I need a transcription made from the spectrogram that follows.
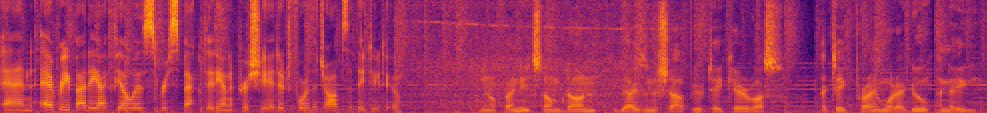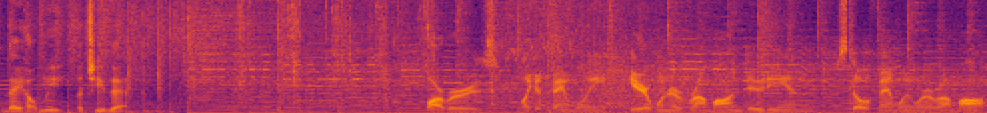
and everybody I feel is respected and appreciated for the jobs that they do do. You know, if I need something done, the guys in the shop here take care of us. I take pride in what I do, and they, they help me achieve that. Barber is like a family here whenever I'm on duty and still a family whenever I'm off.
